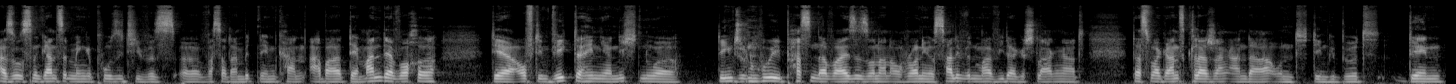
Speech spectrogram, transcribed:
Also ist eine ganze Menge Positives, äh, was er da mitnehmen kann. Aber der Mann der Woche, der auf dem Weg dahin ja nicht nur Ding Junhui passenderweise, sondern auch Ronnie O'Sullivan mal wieder geschlagen hat, das war ganz klar Zhang Anda und dem gebührt den,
